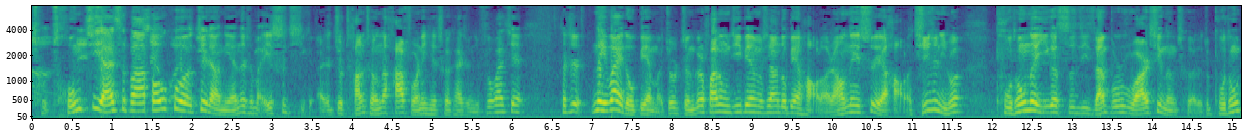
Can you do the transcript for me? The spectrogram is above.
从嗯从 GS 八，包括这两年的什么 H 几，呃，就长城的、哈佛那些车开始，你会发现它是内外都变嘛，就是整个发动机、变速箱都变好了，然后内饰也好了。其实你说普通的一个司机，咱不是玩性能车的，就普通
